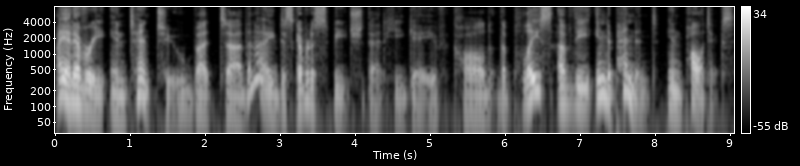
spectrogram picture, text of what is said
I had every intent to, but uh, then I discovered a speech that he gave called The Place of the Independent in Politics.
